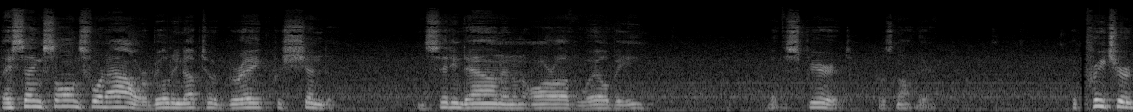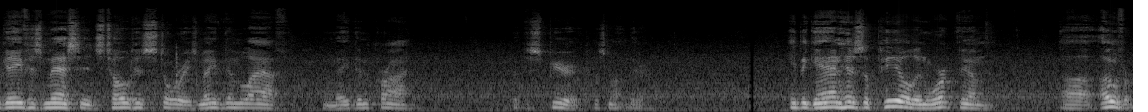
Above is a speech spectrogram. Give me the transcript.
They sang songs for an hour, building up to a great crescendo and sitting down in an aura of well being, but the Spirit was not there. The preacher gave his message, told his stories, made them laugh, and made them cry, but the Spirit was not there. He began his appeal and worked them uh, over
